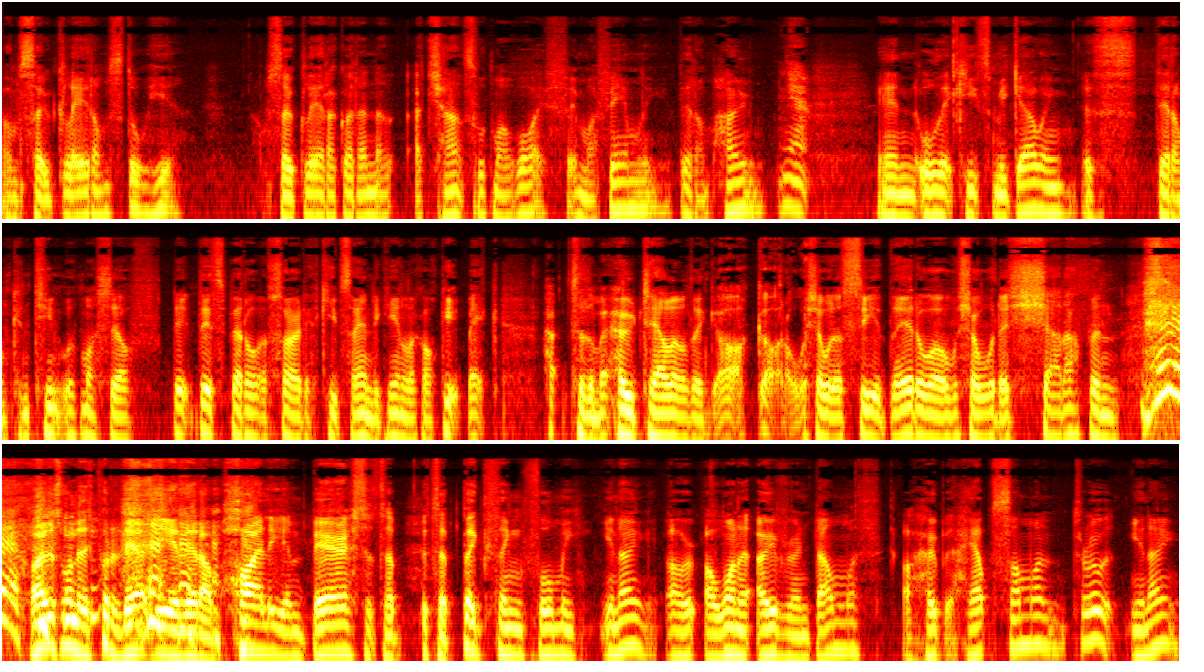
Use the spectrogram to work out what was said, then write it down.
I'm so glad I'm still here. So glad I got a, a chance with my wife and my family, that I'm home, Yeah. and all that keeps me going is that I'm content with myself. That, that's about all. I'm sorry to keep saying it again. Like I'll get back to the hotel and I'll think, oh God, I wish I would have said that, or I wish I would have shut up. And I just wanted to put it out there that I'm highly embarrassed. It's a it's a big thing for me. You know, I, I want it over and done with. I hope it helps someone through it. You know,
